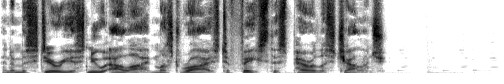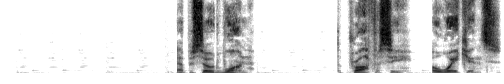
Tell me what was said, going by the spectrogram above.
and a mysterious new ally must rise to face this perilous challenge. Episode 1 The Prophecy Awakens.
